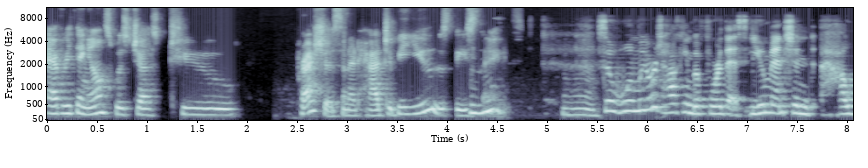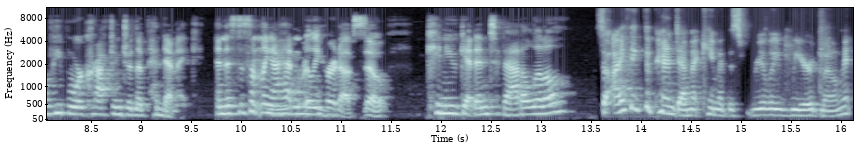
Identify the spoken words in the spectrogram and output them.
everything else was just too precious and it had to be used these Mhm. things Mhm. So when we were talking before this, you mentioned how people were crafting during the pandemic. And this is something I hadn't really heard of. So can you get into that a little? so i think the pandemic came at this really weird moment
